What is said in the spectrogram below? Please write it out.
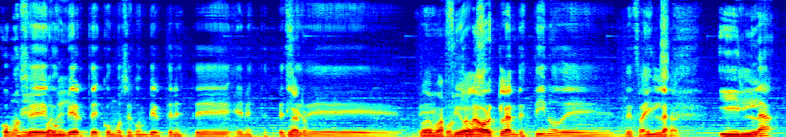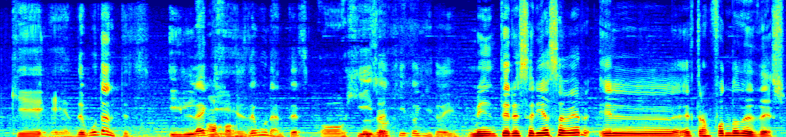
¿Cómo Eh, se con convierte, cómo se convierte en este, en esta especie Claro. de, de No de mafioso. controlador clandestino de, de esa isla? Exacto. Isla que es de mutantes. Isla que Ojo. es de mutantes. Ojito, Entonces- ojito, ojito ahí. Me interesaría saber el, el trasfondo desde eso,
